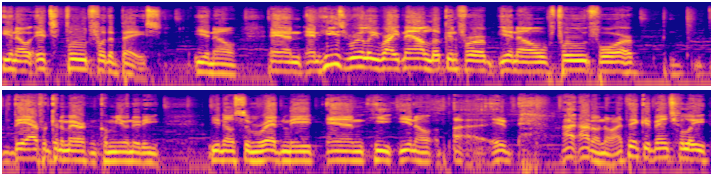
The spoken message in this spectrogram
you know it's food for the base you know, and and he's really right now looking for you know food for the African American community, you know, some red meat, and he, you know, uh, it, I, I, don't know. I think eventually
